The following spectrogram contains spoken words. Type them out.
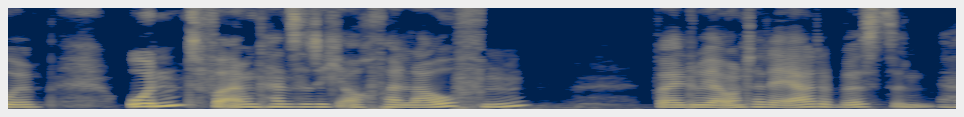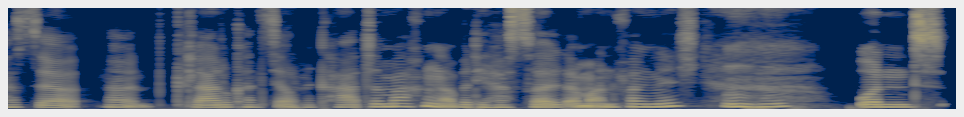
cool. Und vor allem kannst du dich auch verlaufen, weil du ja unter der Erde bist. Dann hast du ja, na, klar, du kannst ja auch eine Karte machen, aber die hast du halt am Anfang nicht. Mhm. Und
